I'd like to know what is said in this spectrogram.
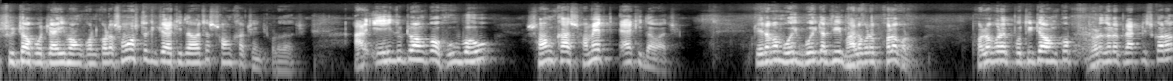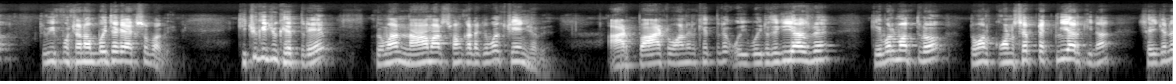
সূচক ও চাইব অঙ্কন করা, সমস্ত কিছু একই দেওয়া আছে, সংখ্যা চেঞ্জ করে দেওয়া আছে। আর এই দুটো অঙ্ক হুবহু সংখ্যা সমেত একই দেওয়া আছে। তো এরকম ওই বইটা তুমি ভালো করে ফলো করো। ফলো করে প্রতিটা অঙ্ক ধরে ধরে প্র্যাকটিস করো, তুমি পঁচানব্বই থেকে একশো পাবে। কিছু কিছু ক্ষেত্রে তোমার নাম আর সংখ্যাটা কেবল চেঞ্জ হবে। আর পার্ট ওয়ানের ক্ষেত্রে ওই বইটা থেকেই আসবে। কেবলমাত্র তোমার কনসেপ্টটা ক্লিয়ার কিনা সেই জন্য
